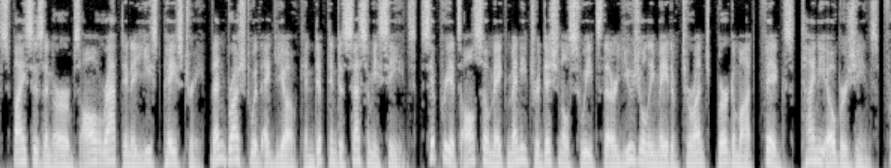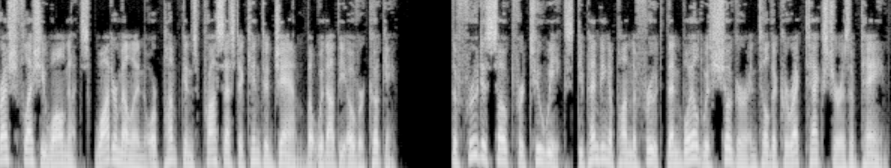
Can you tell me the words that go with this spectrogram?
spices and herbs all wrapped in a yeast pastry, then brushed with egg yolk and dipped into sesame seeds. Cypriots also make many traditional sweets that are usually made of turunch, bergamot, figs, tiny aubergines, fresh fleshy walnuts, watermelon or pumpkins processed akin to jam but without the overcooking. The fruit is soaked for two weeks depending upon the fruit then boiled with sugar until the correct texture is obtained.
